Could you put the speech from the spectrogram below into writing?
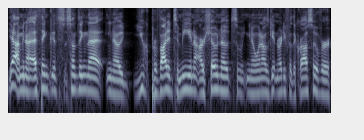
Yeah, I mean, I think it's something that you know you provided to me in our show notes. You know, when I was getting ready for the crossover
